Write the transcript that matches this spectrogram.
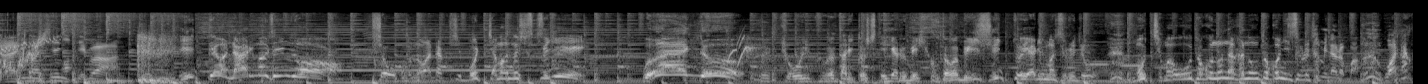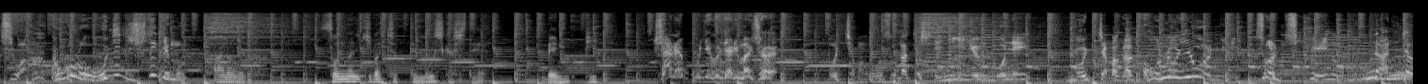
なりませんってば。言ってはなりませんぞ。証拠の私坊ちゃまの出自ワンド教育係としてやるべきことはビシッとやりまするぞ。坊ちゃまを男の中の男にするためならば私は心を鬼にしてでも。あのそんなに気張っちゃってもしかして便秘？ Shut up でござります。坊ちゃまを育てして25年。坊ちゃまがこのようにそっち系の軟弱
